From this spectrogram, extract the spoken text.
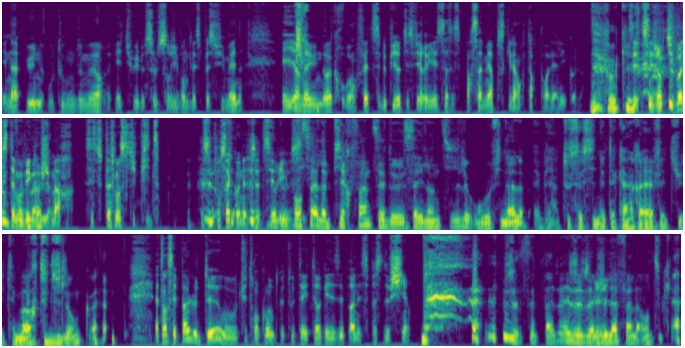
Il y en a une où tout le monde meurt et tu es le seul survivant de l'espèce humaine. Et il y en a une autre où en fait c'est le pilote qui se fait réveiller par sa mère parce qu'il est en retard pour aller à l'école. C'est genre tu vois c'est un mauvais cauchemar. C'est totalement stupide. C'est pour ça qu'on aime cette série aussi. pensé à la pire fin de, de Silent Hill où au final, eh bien, tout ceci n'était qu'un rêve et tu étais mort tout du long, quoi. Attends, c'est pas le 2 où tu te rends compte que tout a été organisé par un espèce de chien? Je sais pas, j'ai jamais vu la fin là, en tout cas.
